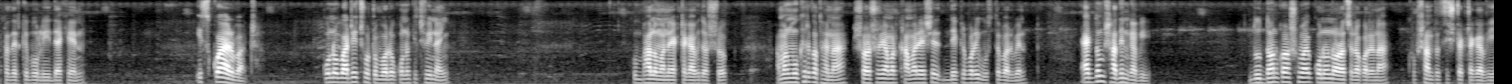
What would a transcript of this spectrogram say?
আপনাদেরকে বলি, দেখেন, স্কোয়ার বাট। কোনো বাটি ছোট, বড় কোনো কিছুই নাই। খুব ভালো মানের একটা গাভী দর্শক। আমার মুখের কথা না, সরাসরি আমার খামারে এসে দেখলে পরেই বুঝতে পারবেন। একদম স্বাধীন গাভী। দুধ দহন করার সময় কোনো নড়াচড়া করে না। খুব শান্তশিষ্ট একটা গাভী।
